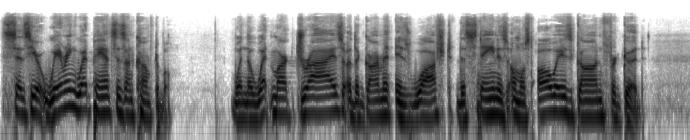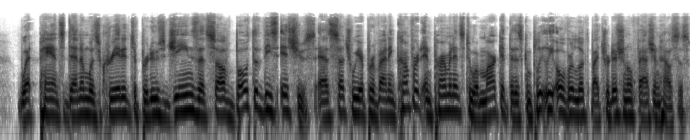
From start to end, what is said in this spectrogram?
says here wearing wet pants is uncomfortable. When the wet mark dries or the garment is washed, the stain is almost always gone for good. Wet Pants Denim was created to produce jeans that solve both of these issues. As such, we are providing comfort and permanence to a market that is completely overlooked by traditional fashion houses.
